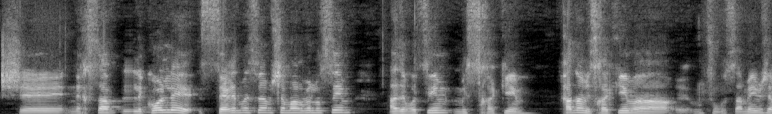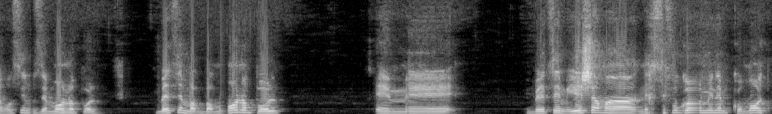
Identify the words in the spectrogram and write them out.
שנחשף לכל אה, סרט מסוים שמרוול עושים, אז הם רוצים משחקים. אחד מהמשחקים המפורסמים שהם עושים זה מונופול. בעצם במונופול הם בעצם יש שם נחשפו כל מיני מקומות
